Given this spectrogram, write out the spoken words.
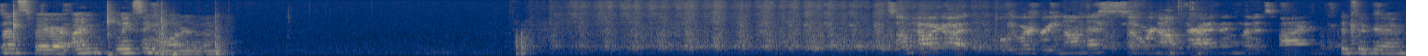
That's fair. I'm mixing water then. Somehow I got blue or green on this, so we're not thriving, but it's fine. It's okay.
